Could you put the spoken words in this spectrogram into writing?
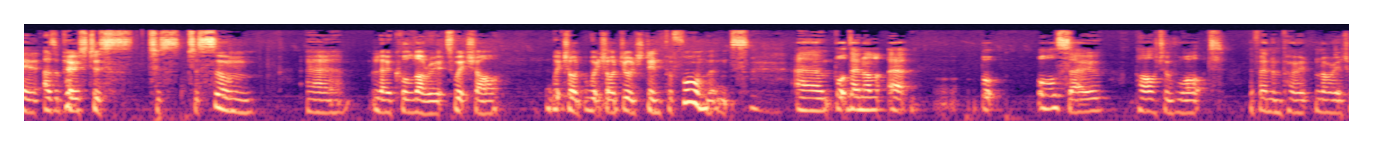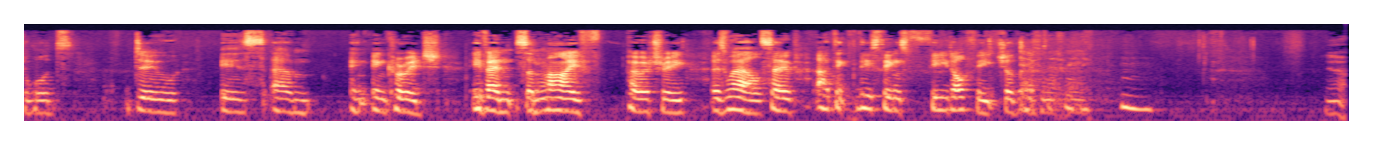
eh, as opposed to to, to some uh, local laureates which are which are which are judged in performance um, but then uh, but also part of what the Fenland Poet Laureate Awards do is um, en- encourage events and Yeah. live poetry as well. So I think these things feed off each other. Definitely. Mm. yeah.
